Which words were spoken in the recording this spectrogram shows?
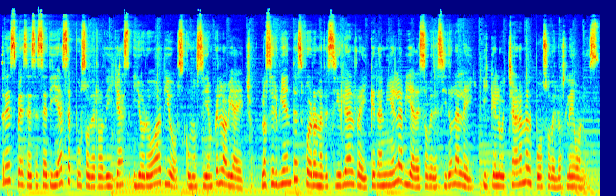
Tres veces ese día se puso de rodillas y oró a Dios como siempre lo había hecho. Los sirvientes fueron a decirle al rey que Daniel había desobedecido la ley y que lo echaran al pozo de los leones.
